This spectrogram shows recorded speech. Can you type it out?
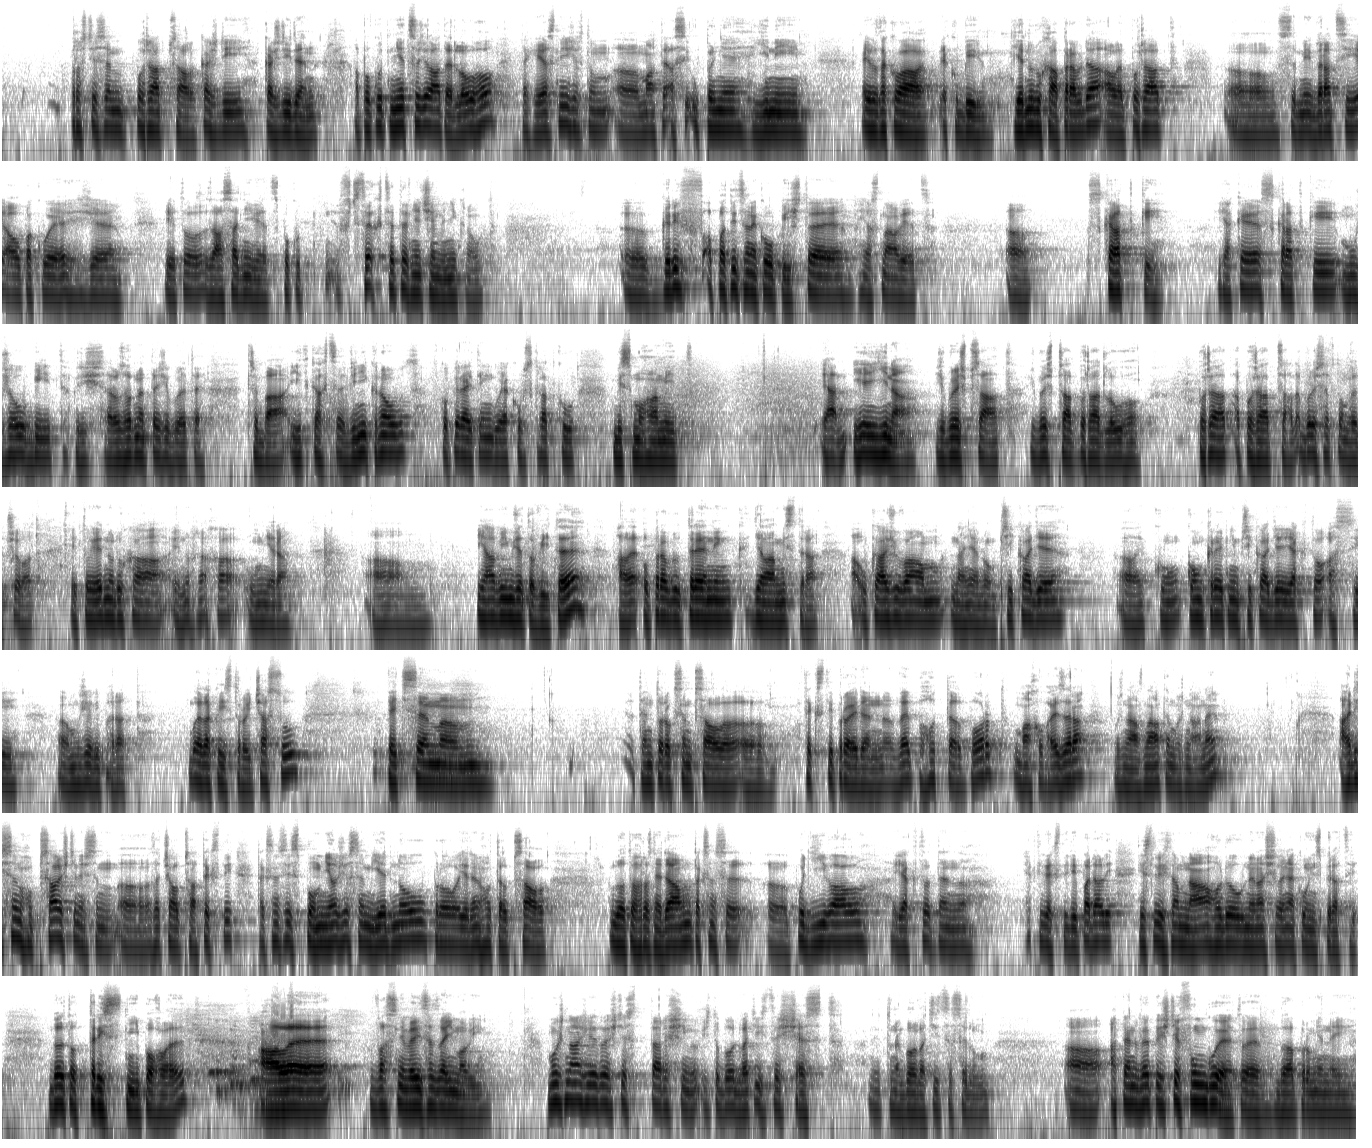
prostě jsem pořád psal, každý, každý den. A pokud něco děláte dlouho, tak je jasný, že v tom uh, máte asi úplně jiný, je to taková jakoby jednoduchá pravda, ale pořád uh, se mi vrací a opakuje, že je to zásadní věc, pokud chcete v něčem vyniknout. Uh, grif v apatice nekoupíš, to je jasná věc. Zkratky. Jaké zkratky můžou být, když se rozhodnete, že budete třeba Jitka chce vyniknout v copywritingu, jakou zkratku bys mohla mít, je jiná, že budeš psát, že budeš psát pořád dlouho, pořád a pořád psát a budeš se v tom zlepšovat. Je to jednoduchá, jednoduchá úměra. Um, já vím, že to víte, ale opravdu trénink dělá mistra. A ukážu vám na jednom příkladě, kon- konkrétním příkladě, jak to asi může vypadat. Bude takový stroj času. Teď jsem um, tento rok jsem psal uh, texty pro jeden web Hotel Port jezera, možná znáte, možná ne. A když jsem ho psal, ještě než jsem uh, začal psát texty, tak jsem si vzpomněl, že jsem jednou pro jeden hotel psal. Bylo to hrozně dávno, tak jsem se uh, podíval, jak, to ten, jak ty texty vypadaly, jestli bych tam náhodou nenašel nějakou inspiraci. Byl to tristní pohled, ale vlastně velice zajímavý. Možná, že je to ještě starší, že to bylo 2006, to nebylo 2007. A, a ten web ještě funguje, to je, byla pro mě nej,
